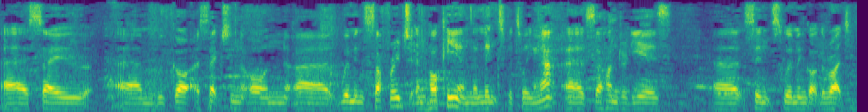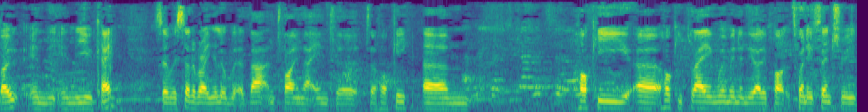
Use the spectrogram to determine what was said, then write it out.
Uh, so um, we've got a section on uh, women's suffrage and hockey and the links between that. Uh, it's 100 years uh, since women got the right to vote in the in the UK. So we're celebrating a little bit of that and tying that into to hockey. Um, hockey, uh, hockey playing women in the early part of the 20th century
